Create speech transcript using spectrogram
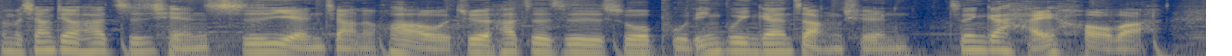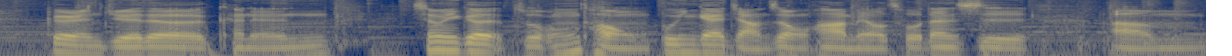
那么，相较他之前失言讲的话，我觉得他这次说普丁不应该掌权，这应该还好吧？个人觉得，可能身为一个总统不应该讲这种话没有错，但是，嗯，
